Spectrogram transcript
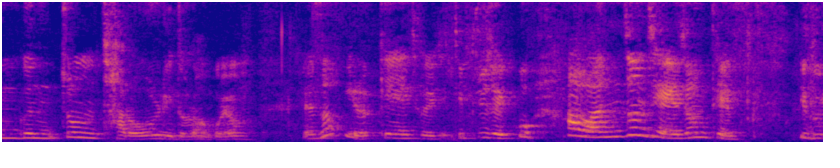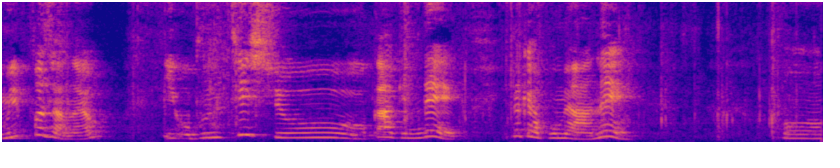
은근 좀 잘 어울리더라고요. 그래서 이렇게 저희 집 디퓨저 있고 아 완전 제 애정템. 이거 너무 예쁘지 않아요? 이거 물티슈 깍인데 이렇게 보면 안에 어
